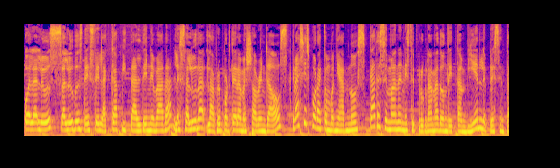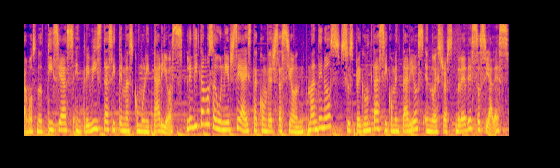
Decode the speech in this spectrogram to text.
Hola Luz. Saludos desde la capital de Nevada. Les saluda la reportera Michelle Rendells. Gracias por acompañarnos cada semana en este programa donde también le presentamos noticias, entrevistas y temas comunitarios. Le invitamos a unirse a esta conversación. Mándenos sus preguntas y comentarios en nuestras redes sociales.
